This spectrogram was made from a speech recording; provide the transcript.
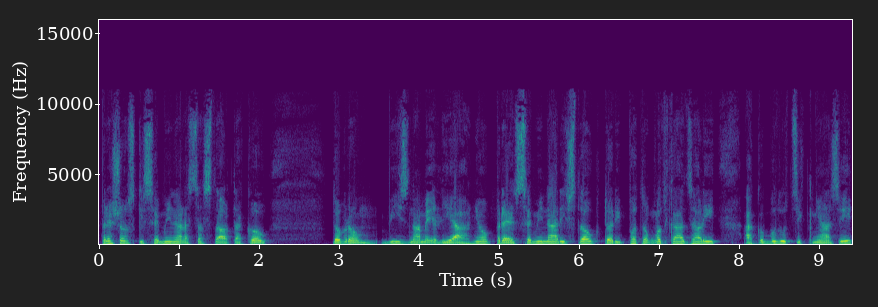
Prešovský seminár sa stal takou dobrom význame liahňou pre seminaristov, ktorí potom odchádzali ako budúci kňazi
